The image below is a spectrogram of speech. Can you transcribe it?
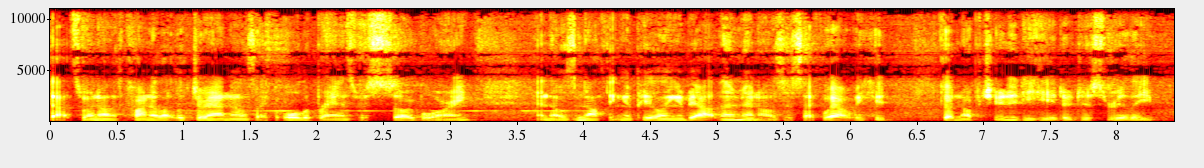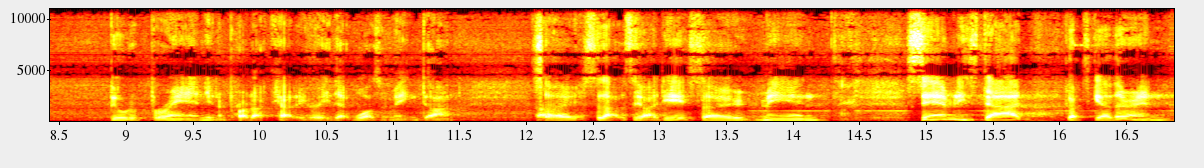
That's when I kind of like looked around and I was like, all the brands were so boring and there was nothing appealing about them. And I was just like, wow, we could got an opportunity here to just really build a brand in a product category that wasn't being done. So, so that was the idea. So me and Sam and his dad got together and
